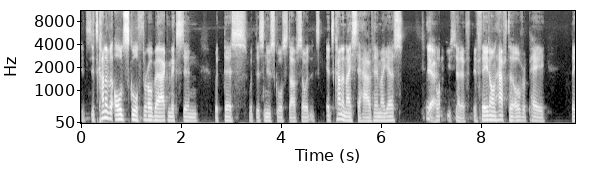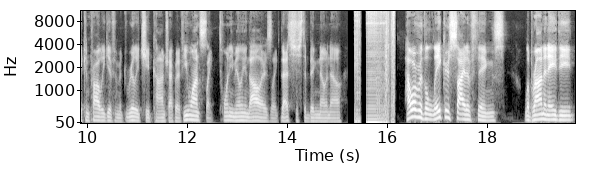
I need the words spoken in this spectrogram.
it's it's kind of an old school throwback mixed in with this with this new school stuff. So it's it's kind of nice to have him, I guess. Yeah. Like you said, if if they don't have to overpay, they can probably give him a really cheap contract. But if he wants like twenty million dollars, like that's just a big no no. However, the Lakers side of things, LeBron and AD,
